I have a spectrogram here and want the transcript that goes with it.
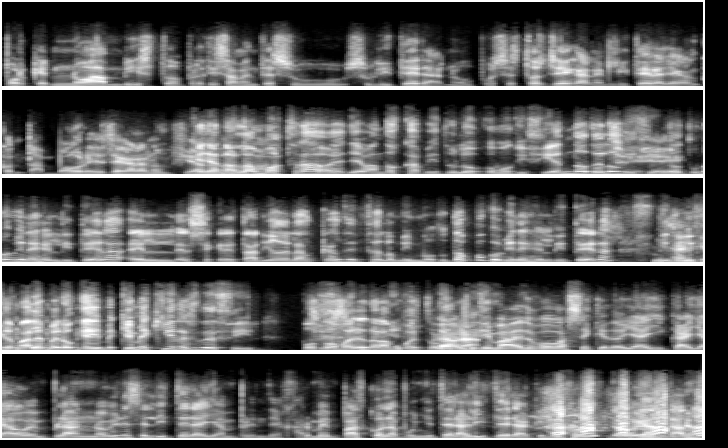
porque no han visto precisamente su, su litera, ¿no? Pues estos llegan en litera, llegan con tambores, llegan anunciando. Que ya nos lo han mostrado, ¿eh? Llevan dos capítulos como diciéndotelo, Sí. diciendo, tú no vienes en litera, el, el secretario del alcalde dice lo mismo, tú tampoco vienes en litera, y tú dices, vale, pero ¿qué, qué me quieres decir? Pues toma, sí. ya te lo han puesto. La última vez Boba se quedó ya ahí callado, en plan, no vienes en litera y en plan, dejarme en paz con la puñetera litera, que yo voy, voy andando,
